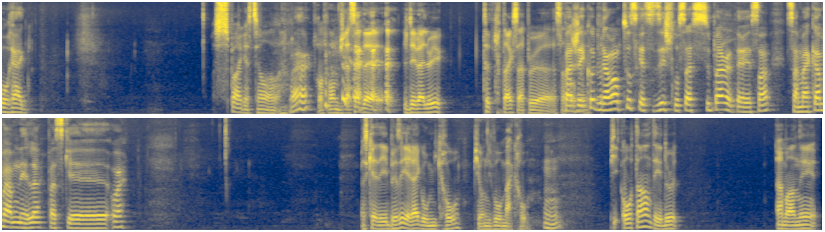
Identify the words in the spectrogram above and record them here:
aux règles? Super question. Ouais. Profonde. J'essaie de, d'évaluer tout critère que ça peut. Euh, j'écoute vraiment tout ce que tu dis. Je trouve ça super intéressant. Ça m'a comme amené là parce que. Ouais. Parce qu'il y a des briser les règles au micro puis au niveau macro. Mm-hmm. Puis autant des deux à un moment donné,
